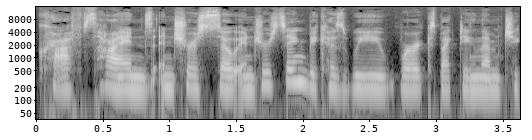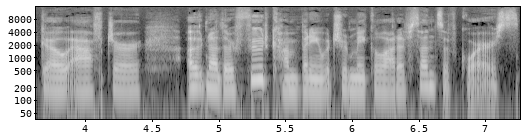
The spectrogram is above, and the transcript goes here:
Kraft Heinz interest so interesting because we were expecting them to go after another food company, which would make a lot of sense, of course.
